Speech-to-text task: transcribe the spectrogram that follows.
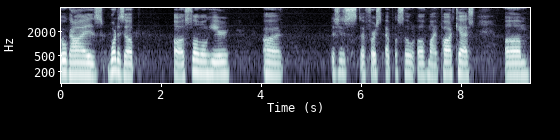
Yo guys, what is up? Uh Slomo here. Uh this is the first episode of my podcast. Um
